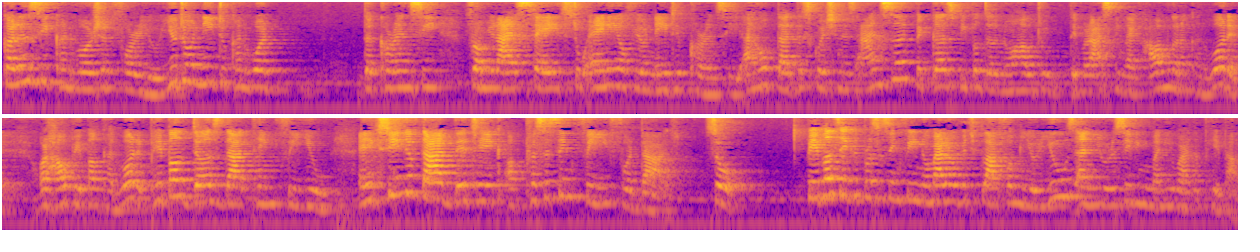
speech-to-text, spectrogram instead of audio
currency conversion for you. You don't need to convert the currency from United States to any of your native currency. I hope that this question is answered because people don't know how to, they were asking like how I'm going to convert it or how PayPal convert it. PayPal does that thing for you. In exchange of that, they take a processing fee for that. So PayPal takes the processing fee no matter which platform you use and you're receiving money via the PayPal.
